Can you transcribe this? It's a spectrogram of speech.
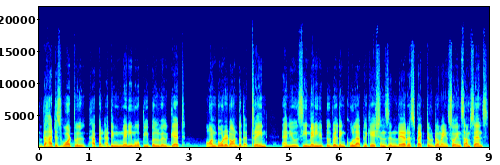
that is what will happen. I think many more people will get onboarded onto that train, and you'll see many people building cool applications in their respective domains. So, in some sense,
